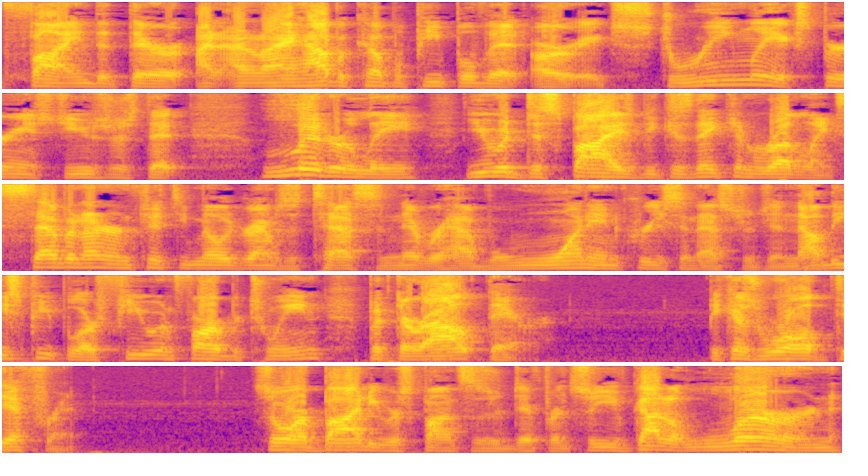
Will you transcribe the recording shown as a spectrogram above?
find that they're and I have a couple people that are extremely experienced users that literally you would despise because they can run like 750 milligrams of tests and never have one increase in estrogen. Now, these people are few and far between, but they're out there because we're all different. So our body responses are different. So you've got to learn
